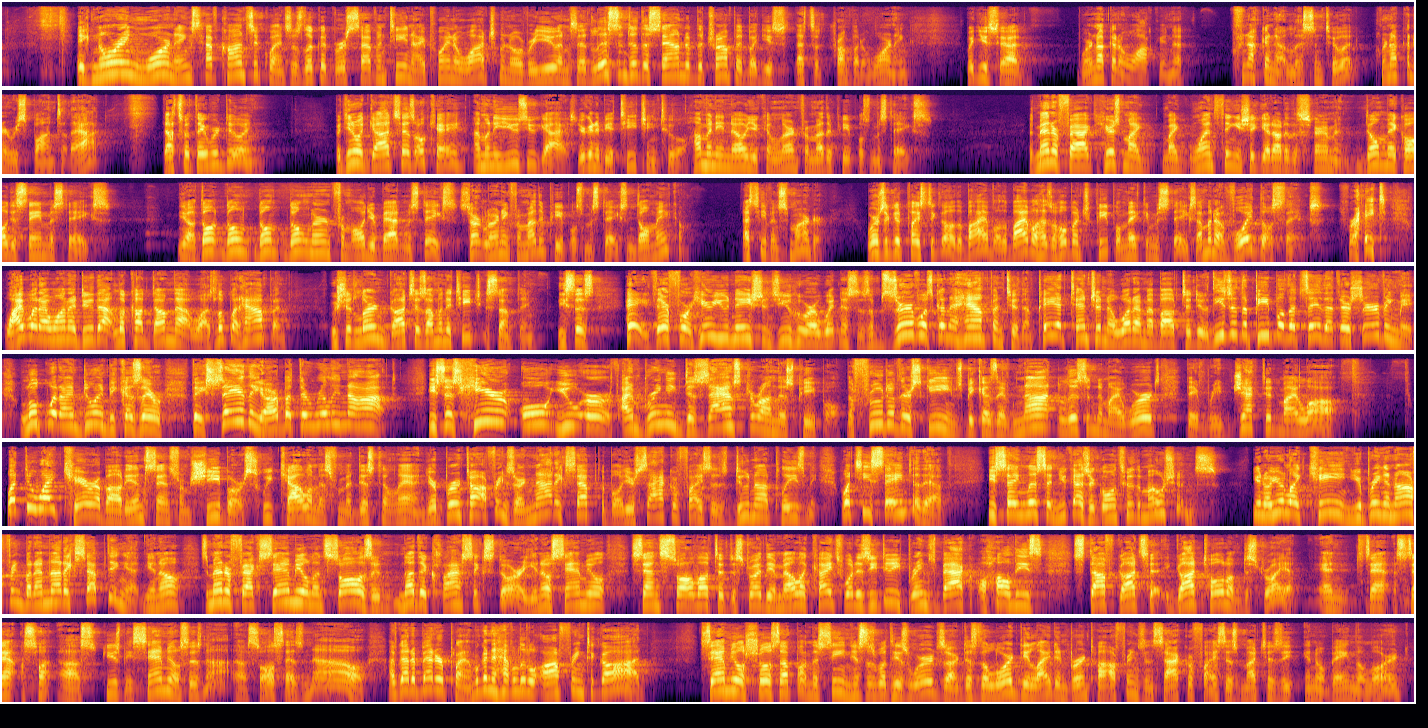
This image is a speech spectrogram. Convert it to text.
Ignoring warnings have consequences. Look at verse 17. I point a watchman over you and said, Listen to the sound of the trumpet. But you, that's a trumpet of warning. But you said, We're not going to walk in it. We're not going to listen to it. We're not going to respond to that. That's what they were doing. But you know what God says? Okay, I'm going to use you guys. You're going to be a teaching tool. How many know you can learn from other people's mistakes? As a matter of fact, here's my, my one thing you should get out of the sermon. Don't make all the same mistakes. You know, don't, don't, don't, don't learn from all your bad mistakes. Start learning from other people's mistakes and don't make them. That's even smarter. Where's a good place to go? The Bible. The Bible has a whole bunch of people making mistakes. I'm going to avoid those things, right? Why would I want to do that? Look how dumb that was. Look what happened. We should learn. God says, I'm going to teach you something. He says, Hey, therefore, hear you nations, you who are witnesses. Observe what's going to happen to them. Pay attention to what I'm about to do. These are the people that say that they're serving me. Look what I'm doing because they're, they say they are, but they're really not. He says, Hear, O you earth, I'm bringing disaster on this people, the fruit of their schemes, because they've not listened to my words, they've rejected my law. What do I care about incense from Sheba or sweet calamus from a distant land? Your burnt offerings are not acceptable. Your sacrifices do not please me. What's he saying to them? He's saying, listen, you guys are going through the motions. You know, you're like Cain. You bring an offering, but I'm not accepting it. You know, as a matter of fact, Samuel and Saul is another classic story. You know, Samuel sends Saul out to destroy the Amalekites. What does he do? He brings back all these stuff. God said, God told him, destroy it. And uh, excuse me, Samuel says, no. Uh, Saul says, no, I've got a better plan. We're going to have a little offering to God. Samuel shows up on the scene. This is what his words are Does the Lord delight in burnt offerings and sacrifice as much as in obeying the Lord?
